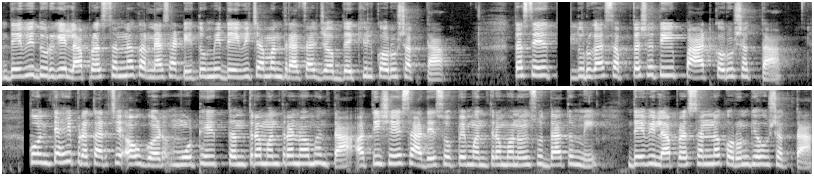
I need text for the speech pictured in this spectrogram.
देवी दुर्गेला प्रसन्न करण्यासाठी तुम्ही देवीच्या मंत्राचा जप देखील करू शकता. तसेच दुर्गा सप्तशती पाठ करू शकता. कोणत्याही प्रकारचे अवघड मोठे तंत्रमंत्र न म्हणता अतिशय साधे सोपे मंत्र म्हणून सुद्धा तुम्ही देवीला प्रसन्न करून घेऊ शकता.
